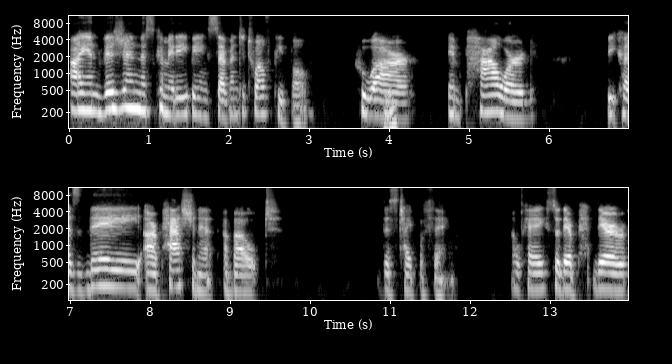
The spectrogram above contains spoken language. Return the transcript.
I envision this committee being seven to 12 people who are mm. empowered because they are passionate about this type of thing okay so they're they're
